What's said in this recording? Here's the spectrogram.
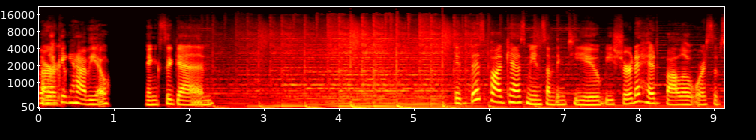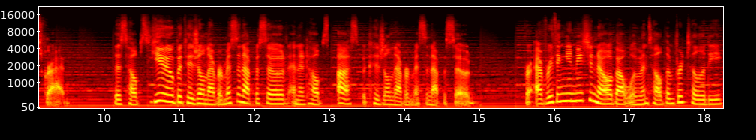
lucky to have you. Thanks again. If this podcast means something to you, be sure to hit follow or subscribe. This helps you because you'll never miss an episode, and it helps us because you'll never miss an episode. For everything you need to know about women's health and fertility,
